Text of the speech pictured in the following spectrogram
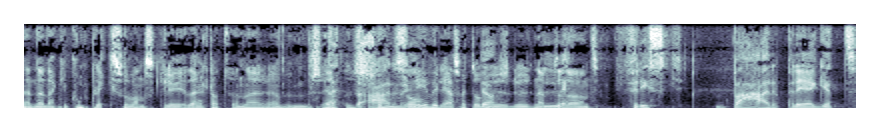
den er ikke kompleks og vanskelig i det hele tatt. Den er eh, ja, er sommerlig, sånn- ville jeg sagt. Og Ja, du, du nevnte da lett, frisk, bærpreget,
